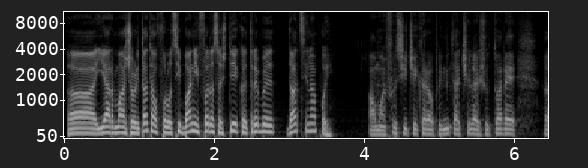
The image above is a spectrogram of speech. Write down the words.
uh, iar majoritatea au folosit banii fără să știe că trebuie dați înapoi. Au mai fost și cei care au primit acele ajutoare uh,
